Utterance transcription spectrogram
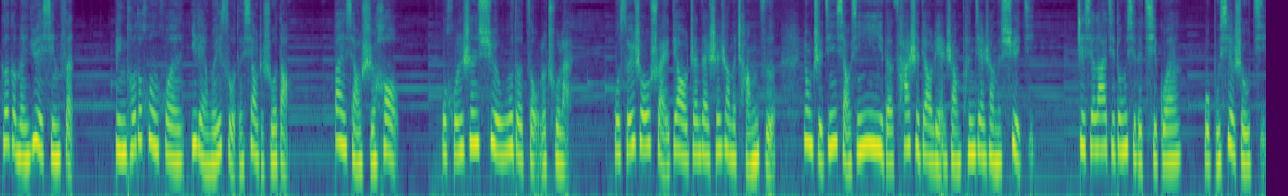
哥哥们越兴奋。领头的混混一脸猥琐的笑着说道。半小时后。我浑身血污的走了出来，我随手甩掉粘在身上的肠子，用纸巾小心翼翼地擦拭掉脸上喷溅上的血迹。这些垃圾东西的器官，我不屑收集。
